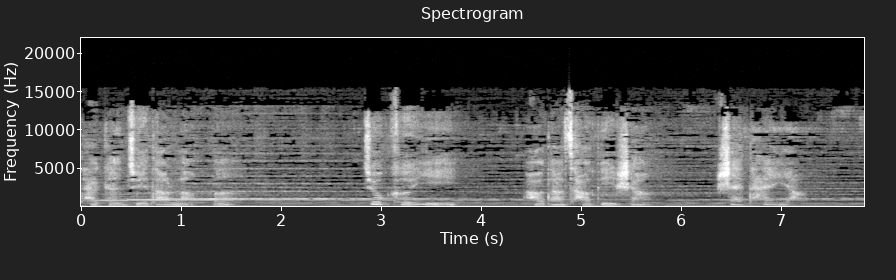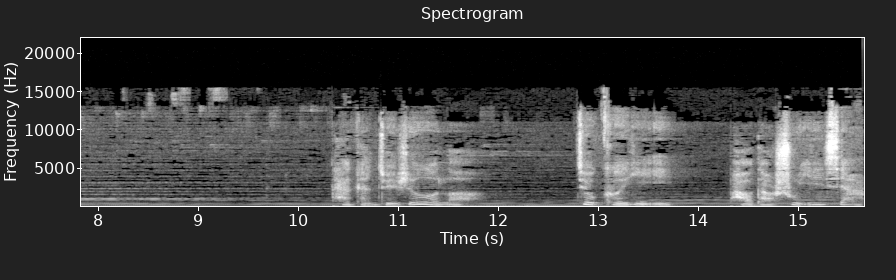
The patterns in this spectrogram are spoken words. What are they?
他感觉到冷了，就可以跑到草地上晒太阳。他感觉热了，就可以跑到树荫下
